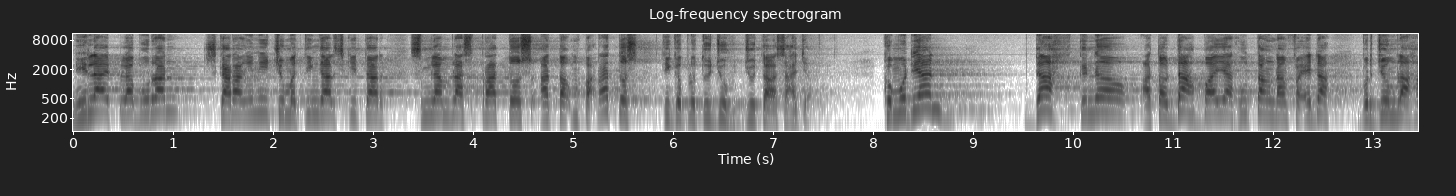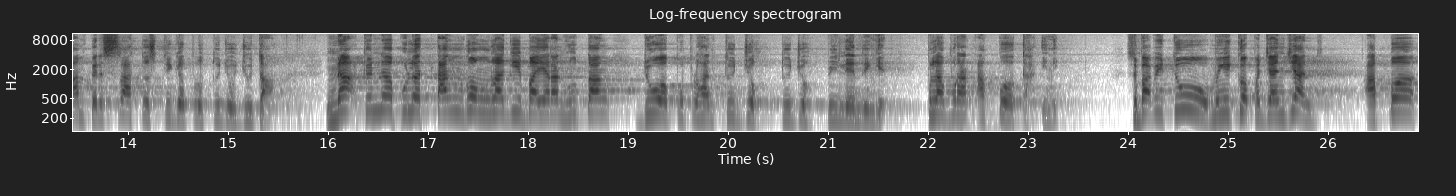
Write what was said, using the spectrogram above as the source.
Nilai pelaburan sekarang ini cuma tinggal sekitar 19% atau 437 juta sahaja. Kemudian dah kena atau dah bayar hutang dan faedah berjumlah hampir 137 juta. Nak kena pula tanggung lagi bayaran hutang 2.77 bilion ringgit. Pelaburan apakah ini? Sebab itu mengikut perjanjian apa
